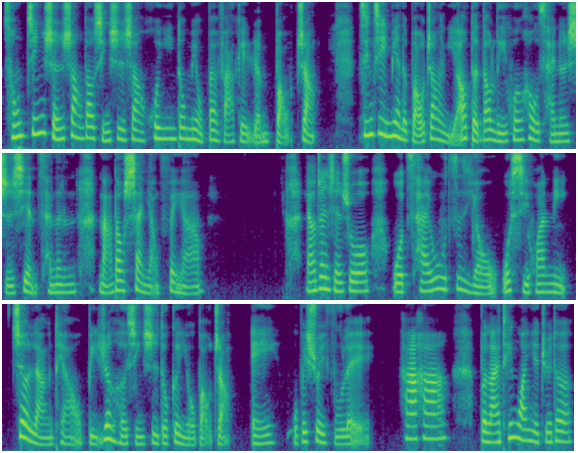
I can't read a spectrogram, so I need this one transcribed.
从精神上到形式上，婚姻都没有办法给人保障，经济面的保障也要等到离婚后才能实现，才能拿到赡养费啊。”梁正贤说：“我财务自由，我喜欢你，这两条比任何形式都更有保障。”诶，我被说服嘞，哈哈！本来听完也觉得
